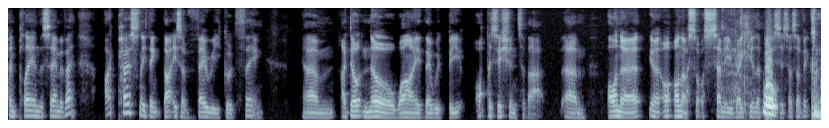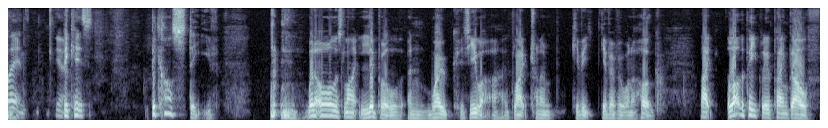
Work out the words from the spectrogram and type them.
and play in the same event. I personally think that is a very good thing. Um, I don't know why there would be opposition to that. Um, on a you know on a sort of semi regular Well, basis, as I've explained. Yeah. because because Steve, we're not all as like liberal and woke as you are, and like trying to give it, give everyone a hug. Like a lot of the people who are playing golf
